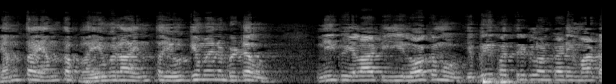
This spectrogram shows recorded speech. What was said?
ఎంత ఎంత భయమురా ఎంత యోగ్యమైన బిడ్డవు. నీకు ఇలాంటి ఈ లోకము ఎబ్రి పత్రికలో అంటాడు ఈ మాట.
